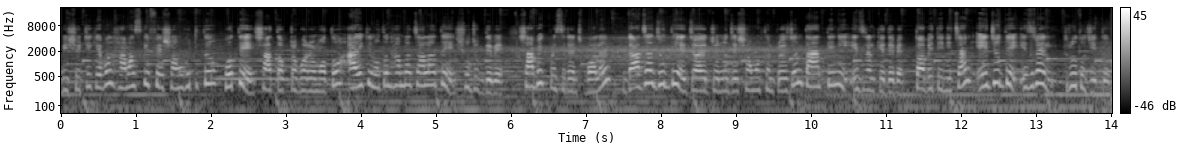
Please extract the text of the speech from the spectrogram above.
বিষয়টি কেবল হামাসকে ফের সংঘটিত হতে সাত অক্টোবরের মতো আরেকটি নতুন হামলা চালাতে সুযোগ দেবে। সাবেক প্রেসিডেন্ট বলেন, গাজা যুদ্ধে জয়ের জন্য যে সমর্থন প্রয়োজন তা তিনি ইসরায়েলকে দেবেন। তবে তিনি চান এই যুদ্ধে ইসরায়েল দ্রুত জিতুক।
